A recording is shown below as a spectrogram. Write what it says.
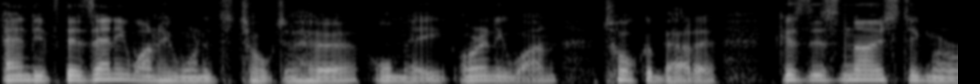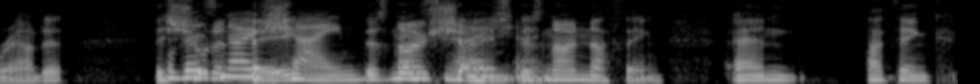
And if there's anyone who wanted to talk to her or me or anyone, talk about it because there's no stigma around it. There Well, shouldn't no be. shame. There's no There's no shame. There's no nothing. And I think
